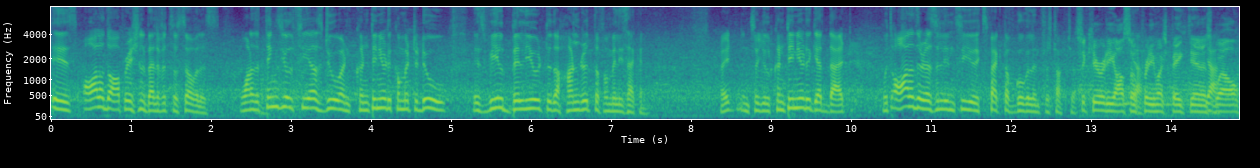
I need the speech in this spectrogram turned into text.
is all of the operational benefits of serverless. One of the things you'll see us do and continue to commit to do is we'll bill you to the hundredth of a millisecond right? And so you'll continue to get that with all of the resiliency you expect of Google infrastructure. Security also yeah. pretty much baked in as yeah. well.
